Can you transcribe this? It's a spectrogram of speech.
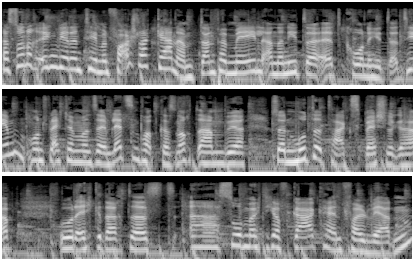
Hast du noch irgendwie einen Themenvorschlag? Gerne. Dann per Mail an anita.kronehit.at. Und vielleicht hören wir uns ja im letzten Podcast noch. Da haben wir so ein Muttertags-Special gehabt, wo du echt gedacht hast, ah, so möchte ich auf gar keinen Fall werden.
